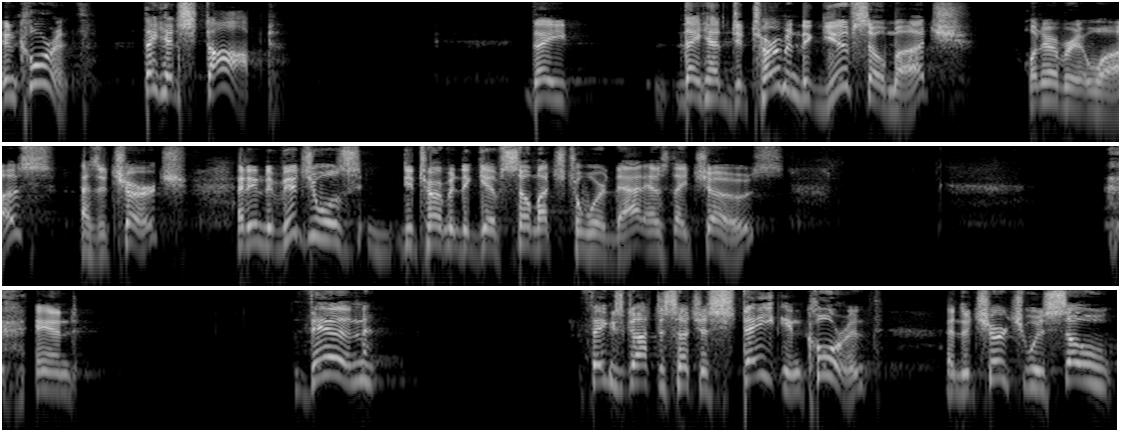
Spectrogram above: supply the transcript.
in Corinth. They had stopped. They, they had determined to give so much, whatever it was, as a church, and individuals determined to give so much toward that as they chose. And then things got to such a state in Corinth, and the church was so,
